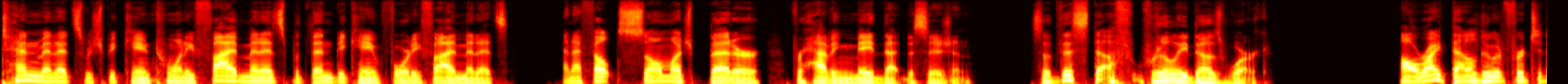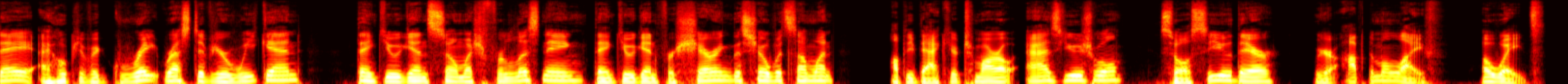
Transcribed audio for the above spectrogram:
10 minutes, which became 25 minutes, but then became 45 minutes and I felt so much better for having made that decision. So this stuff really does work. All right, that'll do it for today. I hope you have a great rest of your weekend. Thank you again so much for listening. Thank you again for sharing this show with someone. I'll be back here tomorrow as usual. So I'll see you there where your optimal life awaits.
